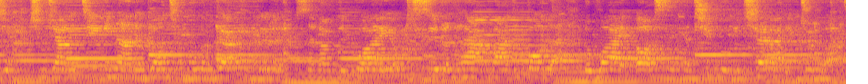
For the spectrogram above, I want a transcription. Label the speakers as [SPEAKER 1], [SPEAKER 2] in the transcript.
[SPEAKER 1] 건지 심장이 뛰긴 하는 건지 무감각한 그를 사람들과의 억지스런 한마디보다 너와의 어색한 친구이 차라리 좋아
